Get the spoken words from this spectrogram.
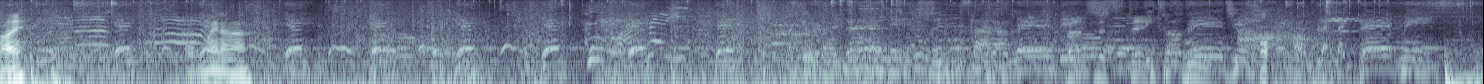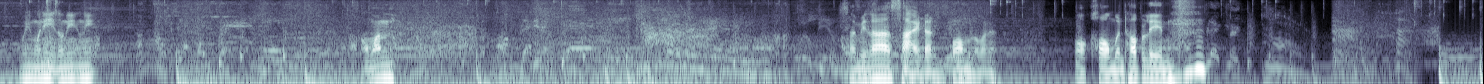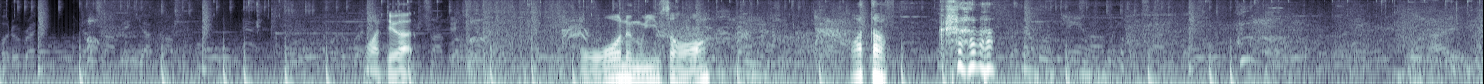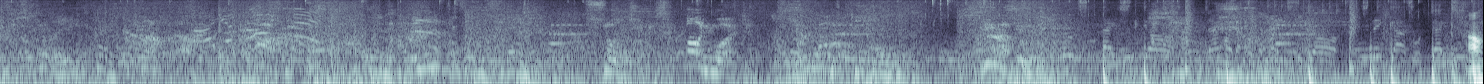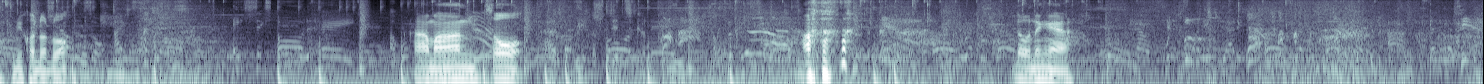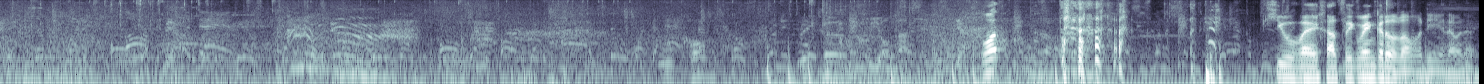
ถอยไม่นะวิ่งมานี่ตรงนี้ตรงนี้ เอามันซามิล่า สายดัน ป้อม แล้วมันยออกของบนท็อปเลนวอดเยอะโอ้หนึ่งวีสองวัตถุเอามีคนโดนล้วงฆ่ามันโซ่โดนได้ไงอะวคิวไปคาซิกแม่งกระโดดเราพอดีแล้วนะ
